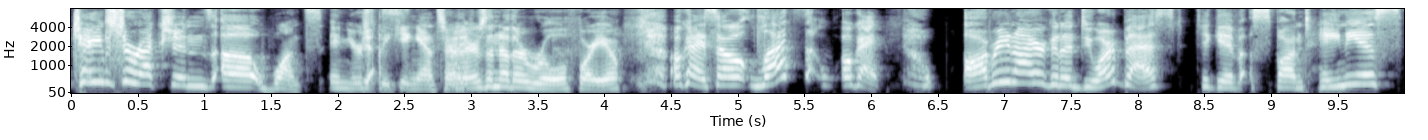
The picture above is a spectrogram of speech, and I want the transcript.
change directions uh once in your yes, speaking answer. Right. There's another rule for you. Okay, so let's okay. Aubrey and I are gonna do our best to give spontaneous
